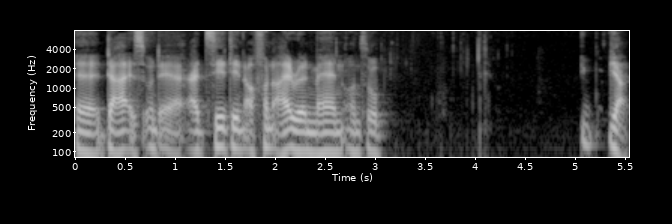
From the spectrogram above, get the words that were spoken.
äh, da ist. Und er erzählt den auch von Iron Man und so. Ja.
